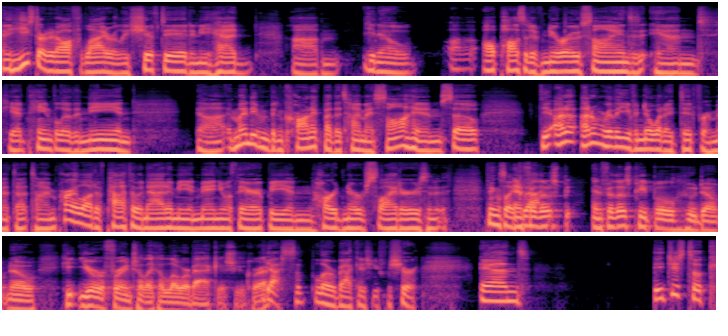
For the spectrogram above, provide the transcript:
and he started off laterally shifted and he had um, you know uh, all positive neuro signs and he had pain below the knee and uh, it might have even been chronic by the time I saw him so the, I, don't, I don't really even know what I did for him at that time probably a lot of pathoanatomy and manual therapy and hard nerve sliders and things like and that for those and for those people who don't know, he, you're referring to like a lower back issue, correct? Yes, a lower back issue for sure. And it just took,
